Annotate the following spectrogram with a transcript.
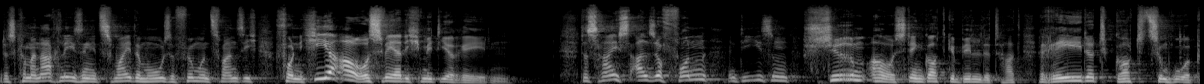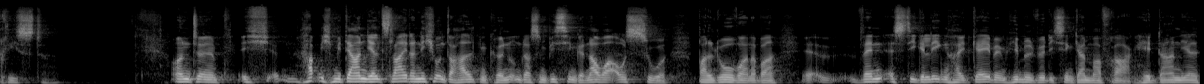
das kann man nachlesen in 2. Mose 25, von hier aus werde ich mit dir reden. Das heißt also, von diesem Schirm aus, den Gott gebildet hat, redet Gott zum Hohepriester. Und äh, ich habe mich mit Daniels leider nicht unterhalten können, um das ein bisschen genauer auszubaldowern. Aber äh, wenn es die Gelegenheit gäbe im Himmel, würde ich ihn gerne mal fragen. Hey Daniel,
